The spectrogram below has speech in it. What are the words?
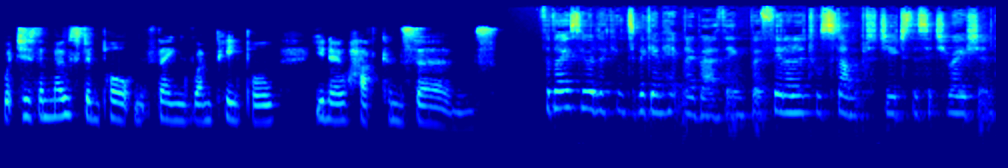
which is the most important thing when people, you know, have concerns. For those who are looking to begin hypnobirthing but feel a little stumped due to the situation,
